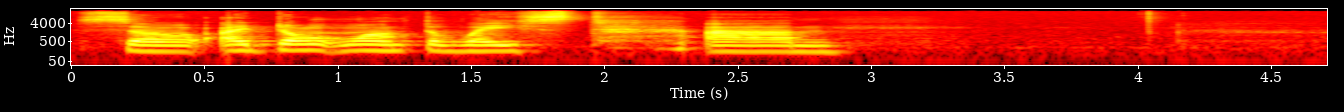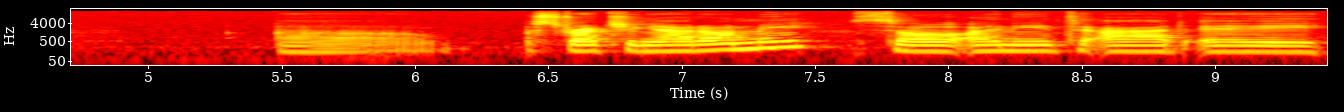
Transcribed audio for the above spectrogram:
So I don't want the waist um, uh, stretching out on me. So I need to add a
